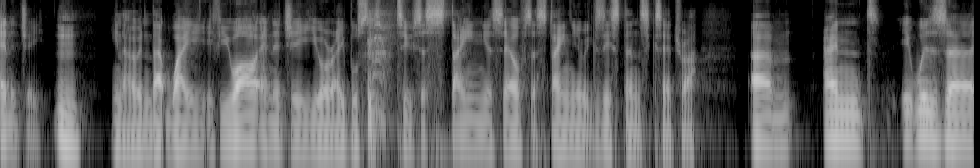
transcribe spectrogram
energy. Mm. You know, in that way, if you are energy, you are able to, to sustain yourself, sustain your existence, etc. Um, and it was uh,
